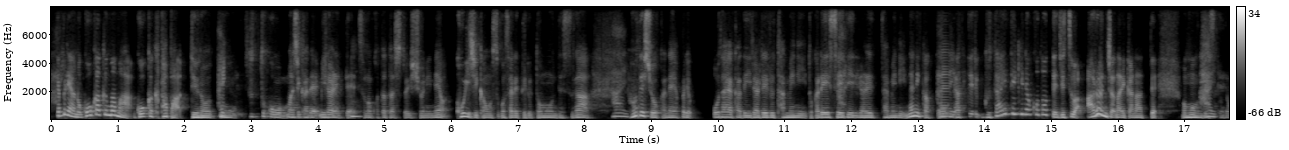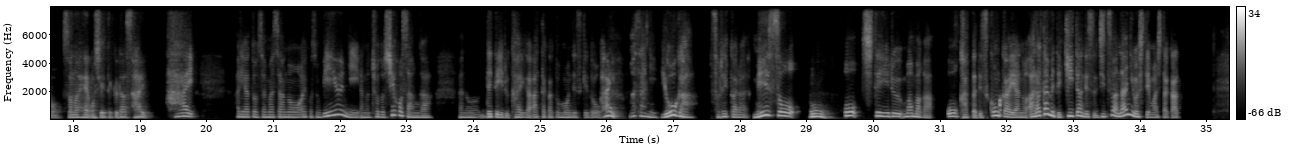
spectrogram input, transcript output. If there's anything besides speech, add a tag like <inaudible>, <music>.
やっぱりあの合格ママ、合格パパっていうのを、ずっとこう間近で見られて、その方たちと一緒にね、濃い時間を過ごされてると思うんですが、はい、どうでしょうかね？やっぱり穏やかでいられるためにとか、冷静でいられるために、何かこうやってる具体的なことって実はあるんじゃないかなって思うんですけど、はい、その辺教えてください。はい。ありがとうございます。あの、愛子さん、BU に、あの、ちょうど志保さんが、あの、出ている回があったかと思うんですけど、はい、まさにヨガ、それから瞑想をしているママが多かったです。今回、あの、改めて聞いたんです。実は何をしてましたか？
